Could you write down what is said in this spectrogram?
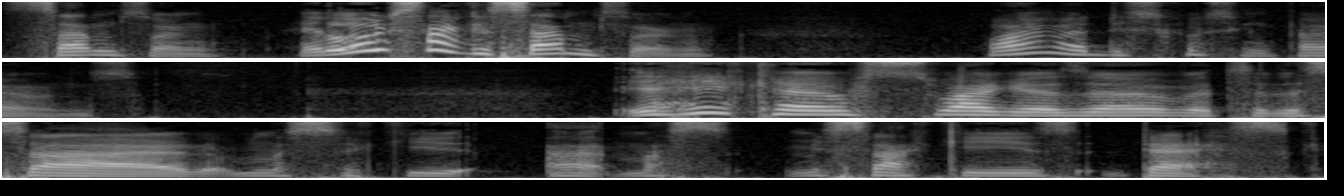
Samsung. It looks like a Samsung. Why am I discussing phones? Yahiko swaggers over to the side of Misaki, uh, Misaki's desk,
